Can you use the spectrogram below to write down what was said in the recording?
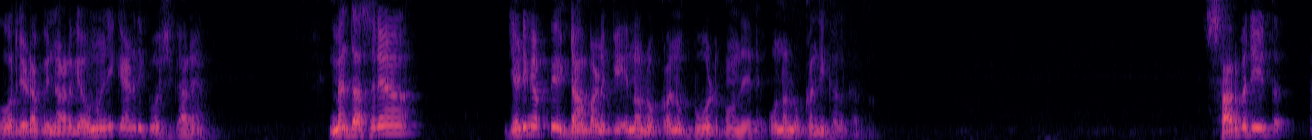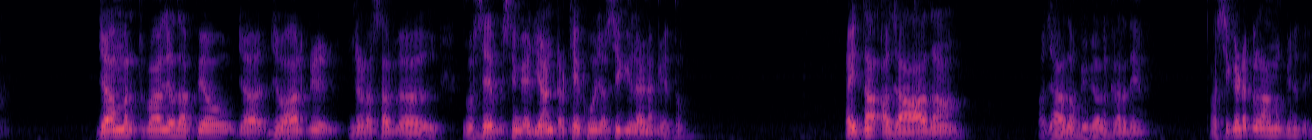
ਹੋਰ ਜਿਹੜਾ ਕੋਈ ਨਾਲ ਗਿਆ, ਉਹਨੂੰ ਨਹੀਂ ਕਹਿਣ ਦੀ ਕੋਸ਼ਿਸ਼ ਕਰ ਰਿਹਾ। ਮੈਂ ਦੱਸ ਰਿਹਾ ਜਿਹੜੀਆਂ ਭੇਡਾਂ ਬਣ ਕੇ ਇਹਨਾਂ ਲੋਕਾਂ ਨੂੰ ਵੋਟ ਪਾਉਂਦੇ ਨੇ, ਉਹਨਾਂ ਲੋਕਾਂ ਦੀ ਗੱਲ ਕਰਦਾ। ਸਰਬਜੀਤ ਜਾਂ ਅੰਮ੍ਰਿਤਪਾਲ ਜਾਂ ਉਹਦਾ ਪਿਓ ਜਾਂ ਜਵਾਰ ਕੇ ਜਿਹੜਾ ਸਰ ਗੁਰਸੇਵਕ ਸਿੰਘ ਏਜੰਟ ਠੇਖੂ ਖੂਜ, ਅਸੀਂ ਕੀ ਲੈਣਾ ਕਿਸੇ ਤੋਂ? ਅਸੀਂ ਆਜ਼ਾਦ ਹਾਂ, ਆਜ਼ਾਦ ਹੋ ਕੇ ਗੱਲ ਕਰਦੇ ਹਾਂ। ਅਸੀਂ ਕਿਹੜਾ ਗੁਲਾਮ ਕਿਸੇ ਦੇ?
